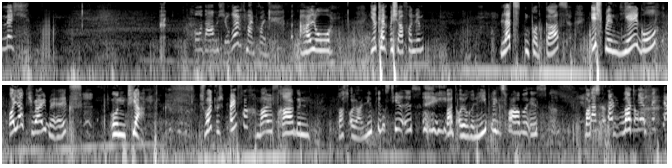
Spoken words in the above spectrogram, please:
mich? Oh, da habe ich gerülpst, mein Freund. Hallo. Ihr kennt mich ja von dem letzten Podcast. Ich bin Diego, euer Trimax. Und ja, ich wollte euch einfach mal fragen, was euer Lieblingstier ist, was eure Lieblingsfarbe ist, was, könnt was, ihr mir bitte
